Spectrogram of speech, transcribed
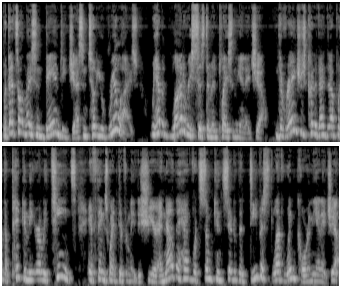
But that's all nice and dandy, Jess, until you realize we have a lottery system in place in the NHL. The Rangers could have ended up with a pick in the early teens if things went differently this year, and now they have what some consider the deepest left wing core in the NHL.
